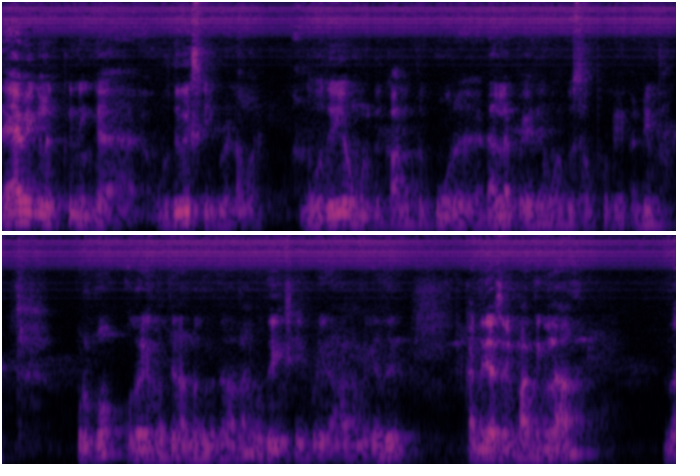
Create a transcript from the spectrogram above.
தேவைகளுக்கு நீங்கள் உதவி செய்யக்கூடிய நபர். அந்த உதவியை உங்களுக்கு காலத்துக்கும் ஒரு நல்ல பெயரையும் உங்களுக்கு சப்போர்ட்டையும் கண்டிப்பாக கொடுக்கும். உதவி மத்திய நண்பர்கள் மத்தினால உதவி செய்யக்கூடிய நாளாக அமைகிறது. கன்னிராசி பார்த்தீங்கன்னா இந்த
